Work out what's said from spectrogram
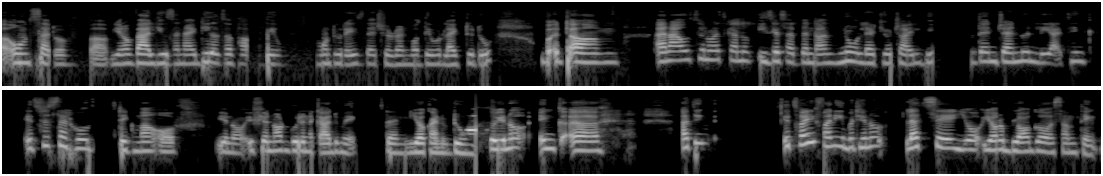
own set of uh, you know values and ideals of how they want to raise their children, what they would like to do. But um, and I also know it's kind of easier said than done. No, let your child be. But then genuinely, I think it's just that whole stigma of you know if you're not good in academics, then you're kind of doomed. So you know, in, uh, I think it's very funny. But you know, let's say you're you're a blogger or something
